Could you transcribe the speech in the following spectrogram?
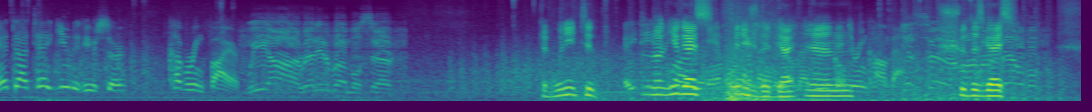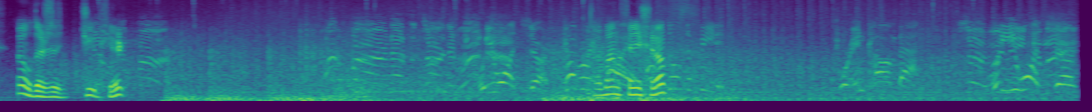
Anti-tank unit here, sir. Covering fire. We are ready to rumble, sir. Okay, we need to... 18 Uh, you guys finish that guy and... Entering combat. Yes, sir. Shoot these armor guys. Oh, there's a jeep here. Confirmed. We're firing at the target right What do you now. want, sir? Covering Come on, finish it up. We're in combat. What do you want, sir?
